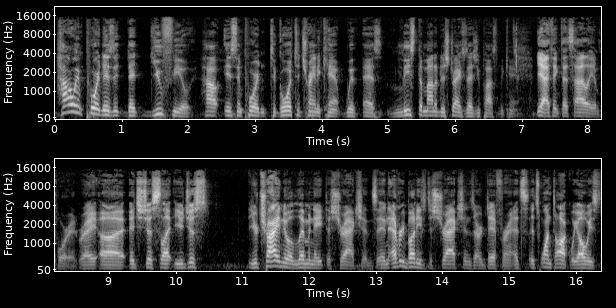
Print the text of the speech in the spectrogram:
How important is it that you feel how it's important to go into training camp with as least amount of distractions as you possibly can? Yeah, I think that's highly important, right? Uh, it's just like you just you're trying to eliminate distractions and everybody's distractions are different. It's it's one talk we always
